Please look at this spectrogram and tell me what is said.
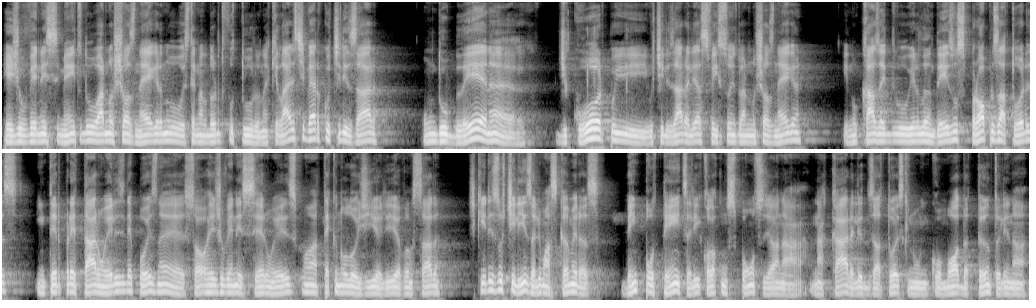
rejuvenescimento do Arnold Schwarzenegger no Exterminador do Futuro, né, que lá eles tiveram que utilizar um dublê, né, de corpo e utilizar ali as feições do Arnold Schwarzenegger e no caso aí do irlandês, os próprios atores interpretaram eles e depois, né, só rejuvenesceram eles com a tecnologia ali avançada. Acho que eles utilizam ali umas câmeras bem potentes ali, colocam uns pontos já na, na cara ali dos atores que não incomoda tanto ali na,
